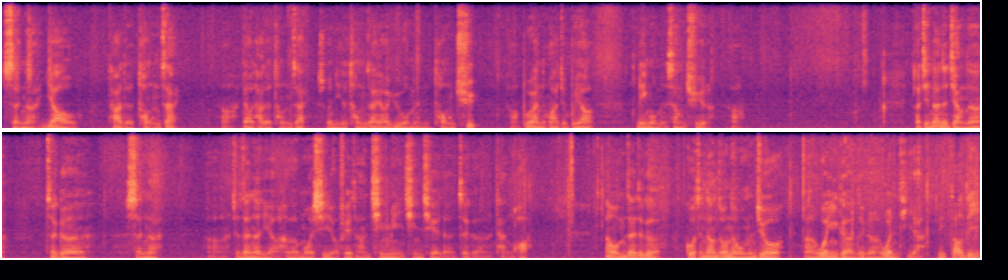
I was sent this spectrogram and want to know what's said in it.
神啊要他的同在啊，要他的同在，说你的同在要与我们同去啊，不然的话就不要领我们上去了啊。那简单的讲呢，这个神呢，啊，啊就在那里啊，和摩西有非常亲密亲切的这个谈话。那我们在这个过程当中呢，我们就呃问一个这个问题啊，诶，到底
